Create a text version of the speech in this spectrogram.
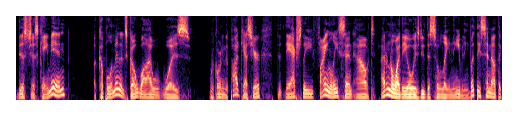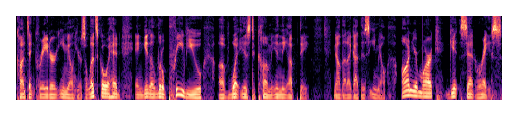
this just came in a couple of minutes ago while I was recording the podcast here that they actually finally sent out i don't know why they always do this so late in the evening but they sent out the content creator email here so let's go ahead and get a little preview of what is to come in the update now that I got this email. On your mark, get set, race.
